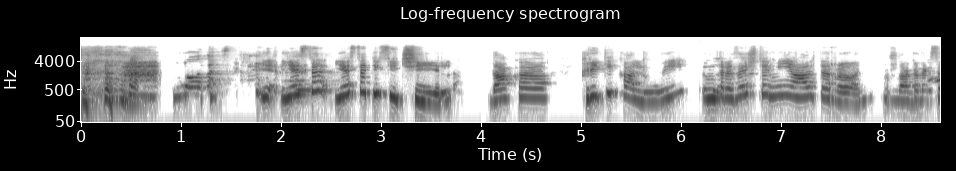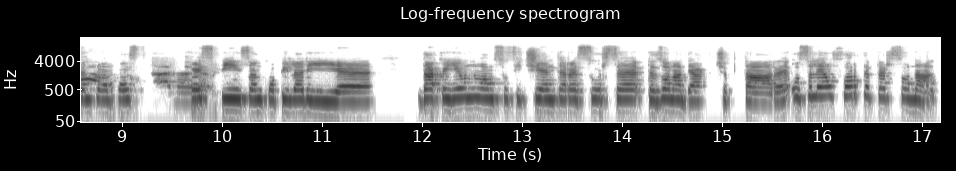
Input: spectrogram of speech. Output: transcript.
este, este dificil dacă critica lui îmi trezește mie alte răni. Nu știu, dacă, de exemplu, am fost da, da, da. respinsă în copilărie dacă eu nu am suficiente resurse pe zona de acceptare, o să le iau foarte personal.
